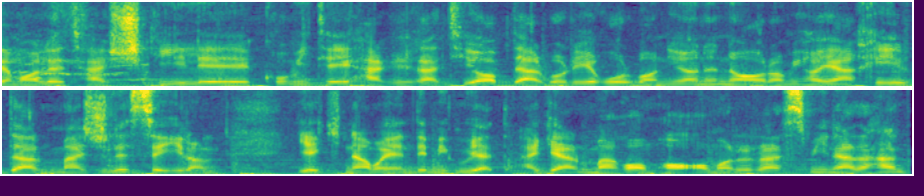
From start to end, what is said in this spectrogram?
احتمال تشکیل کمیته حقیقتیاب درباره قربانیان نارامی های اخیر در مجلس ایران. یک نماینده می‌گوید اگر مقام ها آمار رسمی ندهند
